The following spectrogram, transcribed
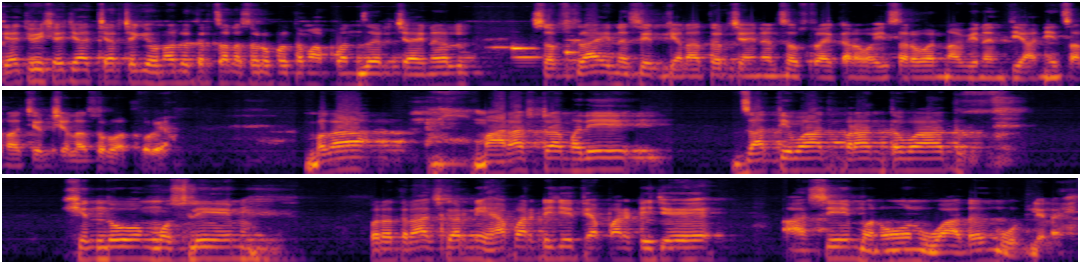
त्याच विषयाची आज चर्चा घेऊन आलो तर चला सर्वप्रथम आपण जर चॅनल सबस्क्राईब नसेल केला तर चॅनल सबस्क्राईब करावा ही सर्वांना विनंती आणि चला चर्चेला सुरुवात करूया. बघा महाराष्ट्रामध्ये जातीवाद प्रांतवाद हिंदू मुस्लिम परत राजकारणी ह्या पार्टीचे त्या पार्टीचे असे म्हणून वादन उठलेलं आहे.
